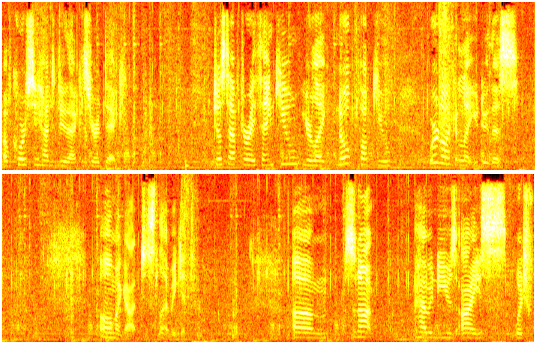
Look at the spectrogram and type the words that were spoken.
Of course you had to do that because you're a dick. Just after I thank you, you're like, nope, fuck you. We're not gonna let you do this. Oh my god, just let me get through. Um, so not having to use ice, which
